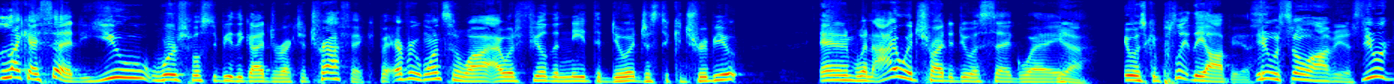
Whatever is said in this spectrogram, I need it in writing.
Like I said, you were supposed to be the guy directed traffic, but every once in a while, I would feel the need to do it just to contribute. And when I would try to do a segue, Yeah. It was completely obvious. It was so obvious. You were.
